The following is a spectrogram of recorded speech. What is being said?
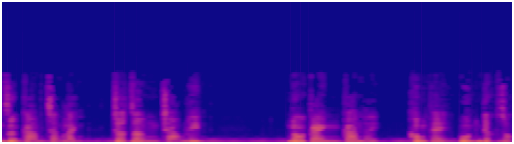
dự cảm chẳng lành chợt dâng trào lên. Nồi canh cá này không thể uống được rồi.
